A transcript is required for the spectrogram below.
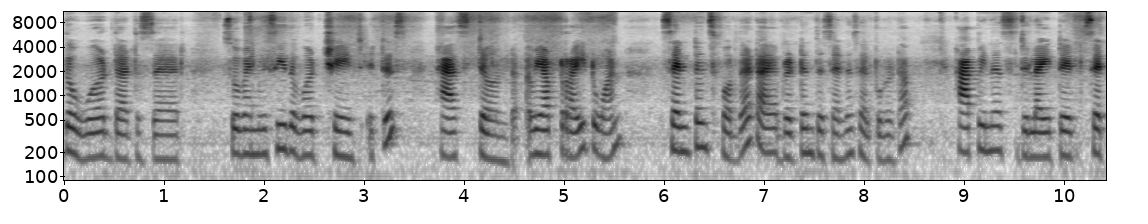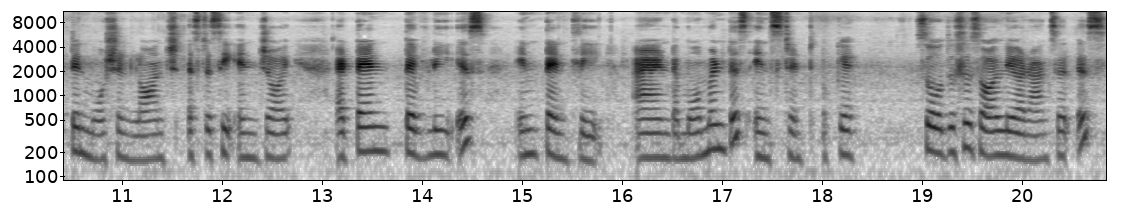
the word that is there. So when we see the word change it is has turned. We have to write one sentence for that. I have written the sentence. I'll put it up. Happiness delighted set in motion launch ecstasy enjoy attentively is intently and moment is instant okay? So this is all your answer is.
